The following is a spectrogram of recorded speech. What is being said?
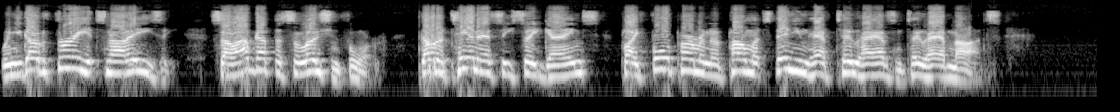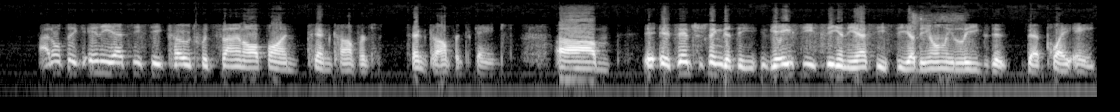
When you go to three, it's not easy. So I've got the solution for them. Go to 10 SEC games, play four permanent opponents, then you can have two halves and two have nots. I don't think any SEC coach would sign off on ten conference ten conference games. Um, it, it's interesting that the the ACC and the SEC are the only leagues that that play eight.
